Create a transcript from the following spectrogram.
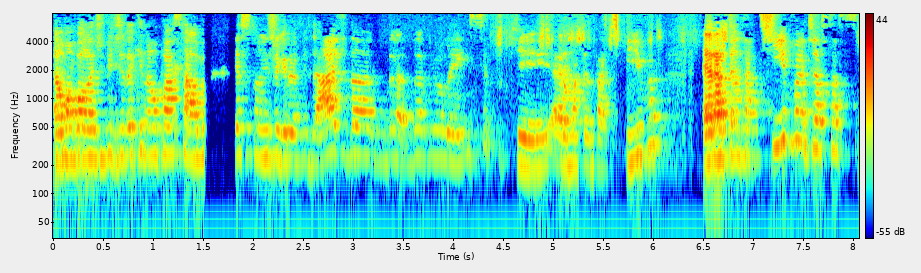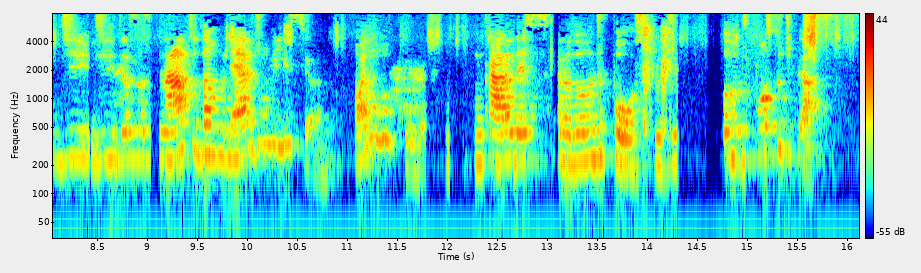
é uma bola dividida que não passava questões de gravidade da, da, da, violência, porque era uma tentativa, era a tentativa de, assass de, de, de, assassinato da mulher de um miliciano. Olha a loucura. Um cara desses que era dono de posto, de, dono de posto de gás.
